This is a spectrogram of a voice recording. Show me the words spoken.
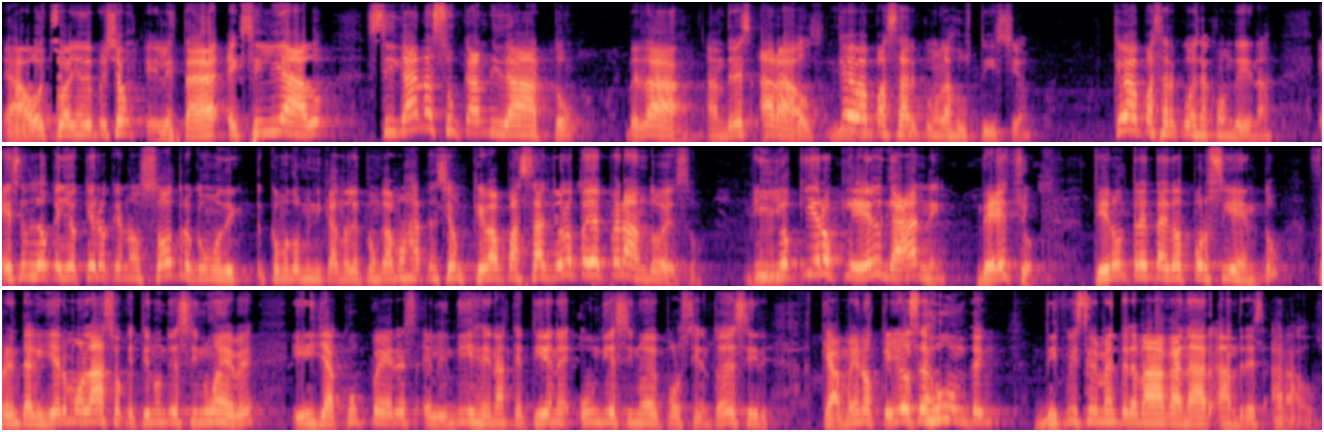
a ocho años de prisión, él está exiliado. Si gana su candidato, ¿verdad? Andrés Arauz, ¿qué va a pasar con la justicia? ¿Qué va a pasar con esa condena? Eso es lo que yo quiero que nosotros como, como dominicanos le pongamos atención. ¿Qué va a pasar? Yo lo estoy esperando eso. Y yo quiero que él gane. De hecho, tiene un 32% frente a Guillermo Lazo, que tiene un 19%, y Yacú Pérez, el indígena, que tiene un 19%. Es decir, que a menos que ellos se junten, difícilmente le van a ganar a Andrés Arauz.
